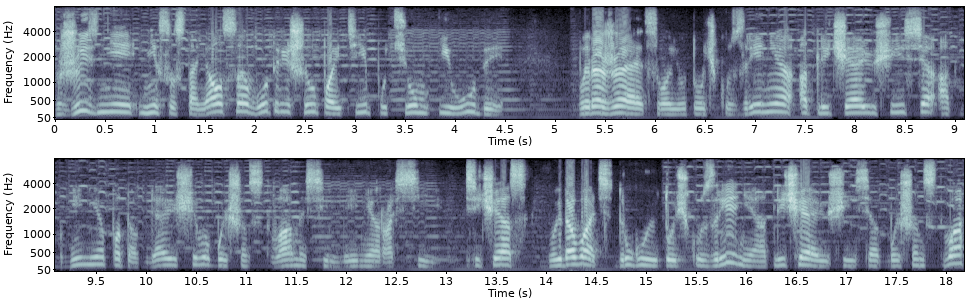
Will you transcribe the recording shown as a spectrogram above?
В жизни не состоялся, вот решил пойти путем Иуды, выражает свою точку зрения, отличающуюся от мнения подавляющего большинства населения России. Сейчас выдавать другую точку зрения, отличающуюся от большинства,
